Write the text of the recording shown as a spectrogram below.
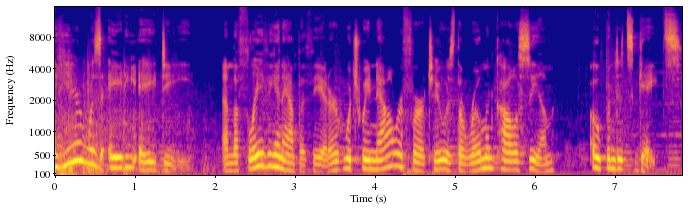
The year was 80 AD, and the Flavian Amphitheater, which we now refer to as the Roman Colosseum, opened its gates.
